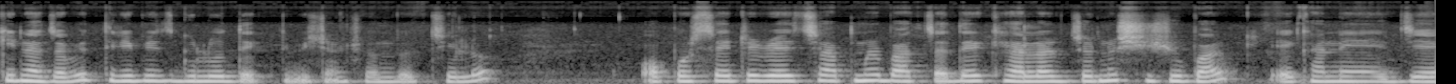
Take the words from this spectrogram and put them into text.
কিনা যাবে। থ্রি পিসগুলো দেখতে ভীষণ সুন্দর ছিল। অপর সাইডে রয়েছে আপনার বাচ্চাদের খেলার জন্য শিশু পার্ক। এখানে যে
